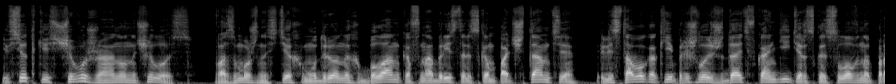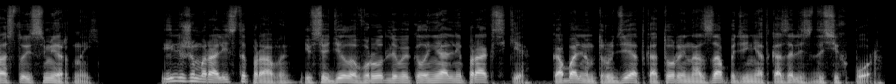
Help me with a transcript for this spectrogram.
И все-таки с чего же оно началось? Возможно, с тех мудреных бланков на бристольском почтамте или с того, как ей пришлось ждать в кондитерской, словно простой смертной. Или же моралисты правы, и все дело в уродливой колониальной практике, кабальном труде, от которой на Западе не отказались до сих пор.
